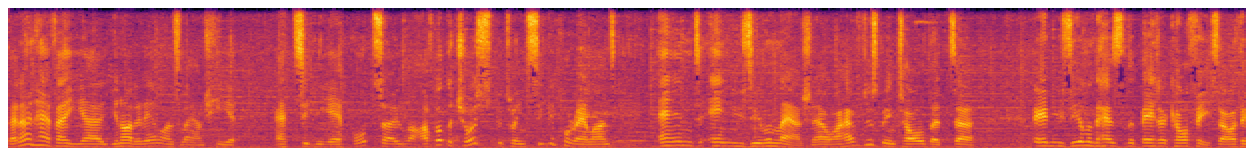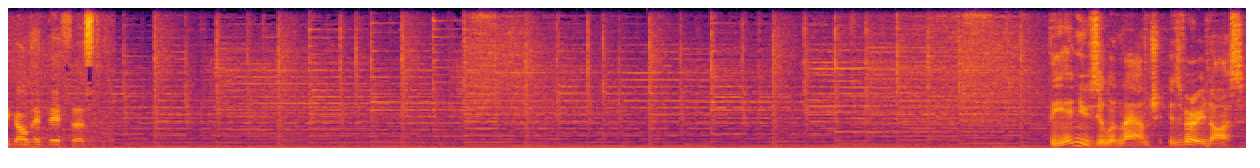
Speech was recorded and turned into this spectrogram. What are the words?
They don't have a uh, United Airlines lounge here at Sydney Airport, so uh, I've got the choice between Singapore Airlines and Air New Zealand lounge. Now, I have just been told that uh, Air New Zealand has the better coffee, so I think I'll head there first. The Air New Zealand lounge is very nice.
